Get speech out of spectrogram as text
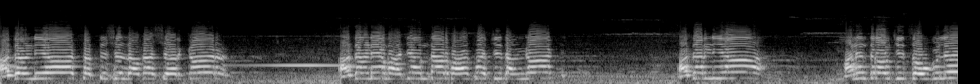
आदरणीय सत्यशील दादा शेरकर आदरणीय माजी आमदार बाळासाहेबजी दांगट आदरणीय अनंतरावजी चौगुले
